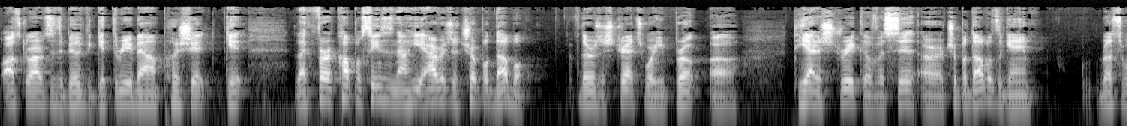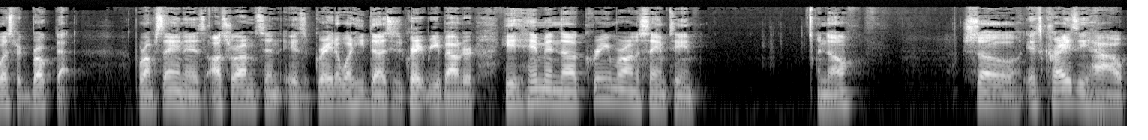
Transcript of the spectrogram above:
Oscar Robertson's ability to get the rebound, push it, get like for a couple seasons now he averaged a triple double. There was a stretch where he broke uh he had a streak of assist or triple doubles a game. Russell Westbrook broke that. What I'm saying is Oscar Robertson is great at what he does. He's a great rebounder. He him and uh, Kareem are on the same team. You know? So it's crazy how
